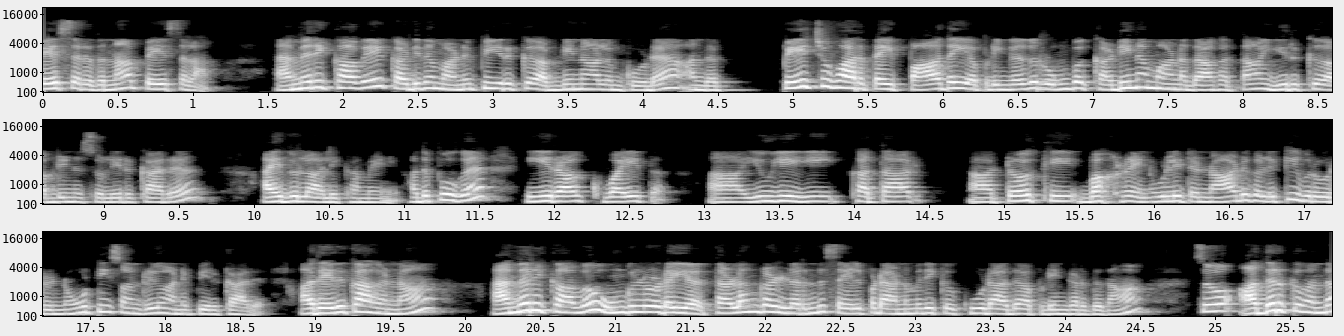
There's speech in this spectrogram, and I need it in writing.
பேசுறதுன்னா பேசலாம். அமெரிக்காவே கடிதம் அனுப்பியிருக்கு அப்படின்னாலும் கூட அந்த பேச்சுவார்த்தை பாதை அப்படிங்கிறது ரொம்ப கடினமானதாகத்தான் இருக்கு அப்படின்னு சொல்லியிருக்காரு ஐதுல்லா அலி கமேனி. அது போக Iraq Kuwait UAE Qatar Turkey Bahrain உள்ளிட்ட நாடுகளுக்கு இவர் ஒரு நோட்டீஸ் ஒன்றையும் அனுப்பியிருக்காரு. அது எதுக்காகன்னா அமெரிக்காவை உங்களுடைய தளங்கள்ல இருந்து செயல்பட அனுமதிக்க கூடாது அப்படிங்கிறது தான். ஸோ அதற்கு வந்து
